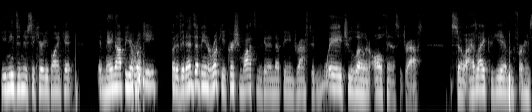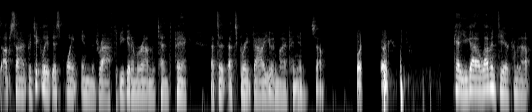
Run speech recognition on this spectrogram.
he needs a new security blanket. It may not be a rookie, but if it ends up being a rookie, Christian Watson's going to end up being drafted way too low in all fantasy drafts. So I like him for his upside, particularly at this point in the draft. If you get him around the 10th pick, that's a that's great value in my opinion. So. Okay, you got 11th here coming up.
